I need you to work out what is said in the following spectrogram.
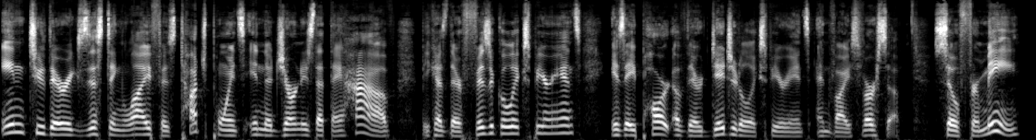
into their existing life as touch points in the journeys that they have because their physical experience is a part of their digital experience and vice versa. So for me,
